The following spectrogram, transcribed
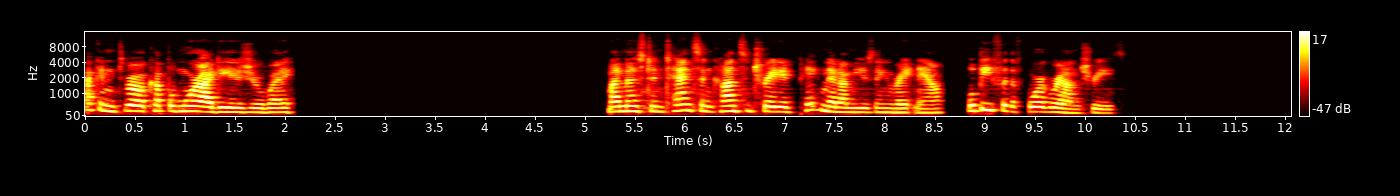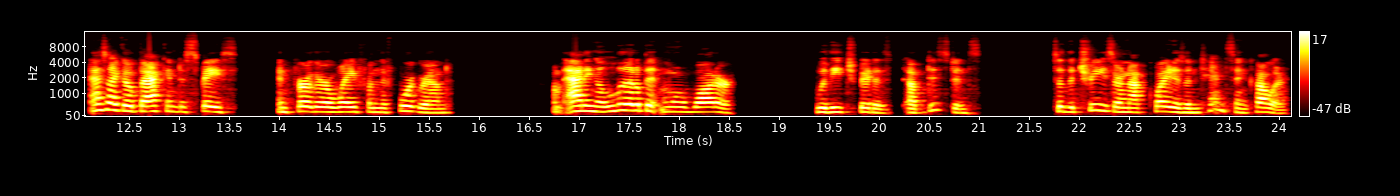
I can throw a couple more ideas your way. My most intense and concentrated pigment I'm using right now will be for the foreground trees. As I go back into space and further away from the foreground, I'm adding a little bit more water with each bit of, of distance, so the trees are not quite as intense in color.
